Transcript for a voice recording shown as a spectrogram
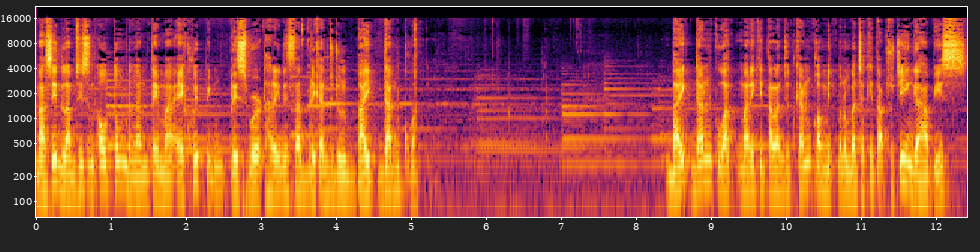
Masih dalam season autumn dengan tema equipping, Chris Word hari ini saya berikan judul baik dan kuat. Baik dan kuat, mari kita lanjutkan komitmen membaca kitab suci hingga habis.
